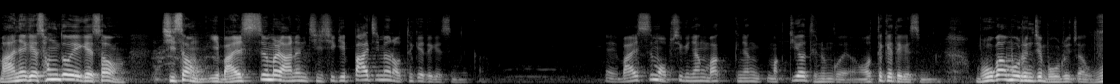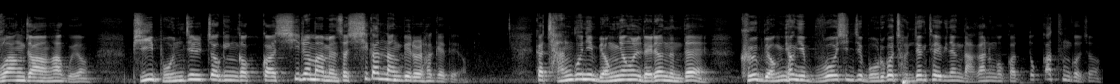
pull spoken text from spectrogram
만약에 성도에게서 지성, 이 말씀을 아는 지식이 빠지면 어떻게 되겠습니까? 예, 말씀 없이 그냥 막 그냥 막 뛰어드는 거예요. 어떻게 되겠습니까? 뭐가 모른지 모르죠. 우왕좌왕하고요. 비본질적인 것과 씨름하면서 시간 낭비를 하게 돼요. 그러니까 장군이 명령을 내렸는데 그 명령이 무엇인지 모르고 전쟁터에 그냥 나가는 것과 똑같은 거죠.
